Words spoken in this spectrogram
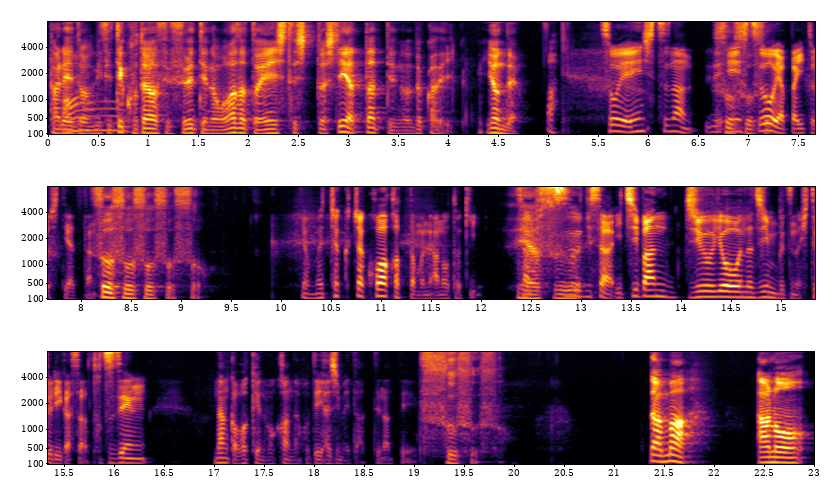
パレードを見せて答え合わせするっていうのをわざと演出としてやったっていうのをどっかで読んだよ。そういう演出なん演出をやっぱ意図してやったんだ。そうそうそうそうそいやめちゃくちゃ怖かったもんねあの時。ういやさ普通にさ一番重要な人物の一人がさ突然なんかわけのわかんないこと言い始めたってなって。そうそうそう。だからまあ、あの、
